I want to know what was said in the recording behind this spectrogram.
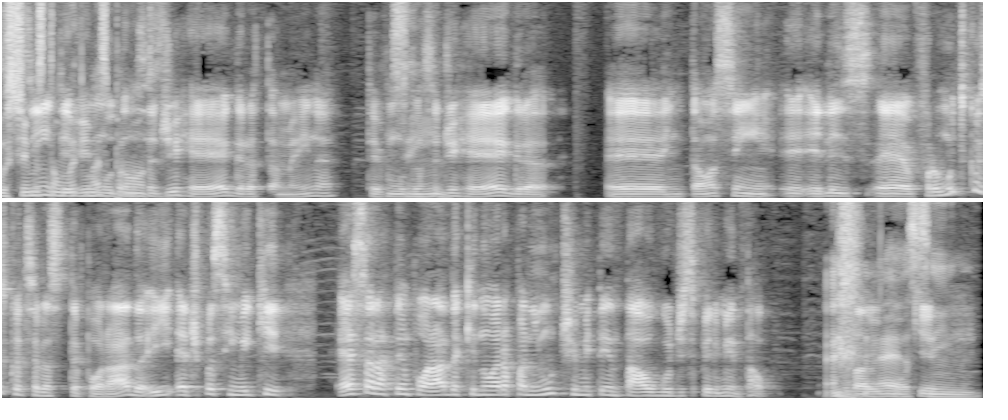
os times estão muito mais prontos. Teve mudança de regra também, né? Teve mudança Sim. de regra. É, então, assim, eles. É, foram muitas coisas que aconteceram nessa temporada, e é tipo assim, meio que. Essa era a temporada que não era para nenhum time tentar algo de experimental. Sabe? é, porque, sim.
